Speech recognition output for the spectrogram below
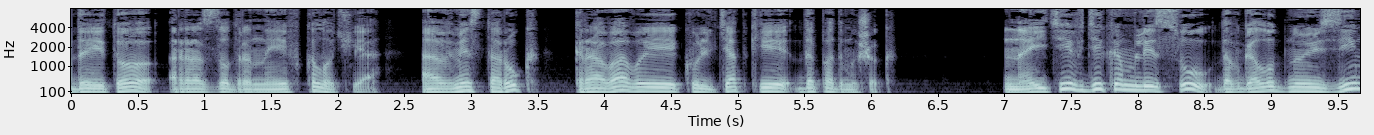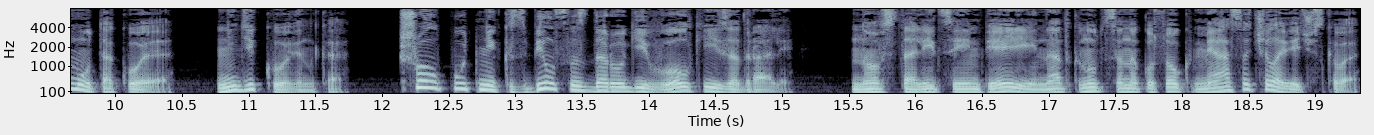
да и то разодранные в клочья, а вместо рук — кровавые культяпки до подмышек. Найти в диком лесу, да в голодную зиму такое — не диковинка. Шел путник, сбился с дороги, волки и задрали. Но в столице империи наткнуться на кусок мяса человеческого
